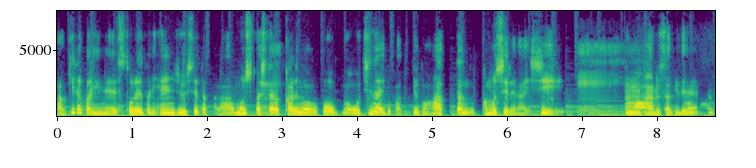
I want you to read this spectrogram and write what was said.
明らかにね、ストレートに返従してたから、もしかしたら彼のフォークが落ちないとかっていうのがあったのかもしれないし、う。うんん、春先でね。うん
